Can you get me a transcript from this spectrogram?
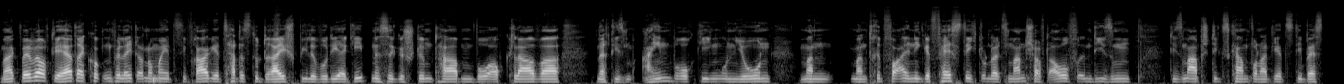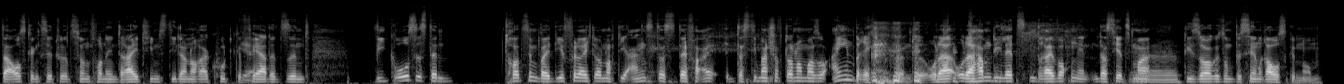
Marc, wenn wir auf die Hertha gucken, vielleicht auch nochmal jetzt die Frage, jetzt hattest du drei Spiele, wo die Ergebnisse gestimmt haben, wo auch klar war, nach diesem Einbruch gegen Union, man, man tritt vor allen Dingen gefestigt und als Mannschaft auf in diesem, diesem Abstiegskampf und hat jetzt die beste Ausgangssituation von den drei Teams, die da noch akut gefährdet ja. sind. Wie groß ist denn trotzdem bei dir vielleicht auch noch die Angst, dass, der Verein, dass die Mannschaft doch nochmal so einbrechen könnte? Oder, oder haben die letzten drei Wochenenden das jetzt mal die Sorge so ein bisschen rausgenommen?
